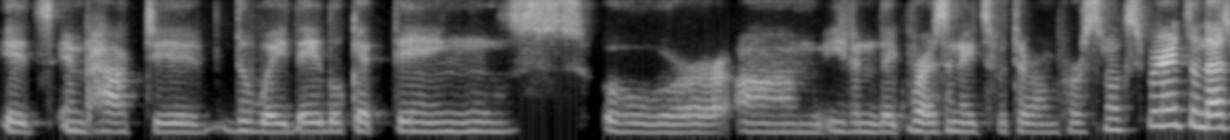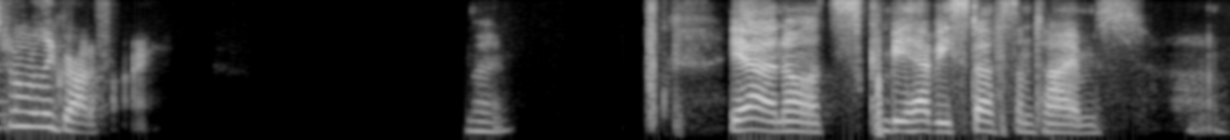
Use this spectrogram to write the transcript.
it's impacted the way they look at things or um, even like resonates with their own personal experience. And that's been really gratifying. Right. Yeah, no, it's can be heavy stuff sometimes. Um,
